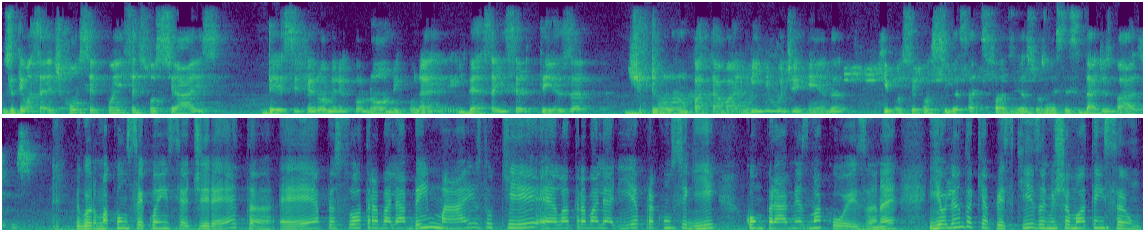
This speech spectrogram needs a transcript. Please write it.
Você tem uma série de consequências sociais desse fenômeno econômico, né? E dessa incerteza de um patamar mínimo de renda que você consiga satisfazer as suas necessidades básicas. Agora, uma consequência direta é a pessoa trabalhar bem mais do que ela trabalharia para conseguir comprar a mesma coisa, né? E olhando aqui a pesquisa, me chamou a atenção.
